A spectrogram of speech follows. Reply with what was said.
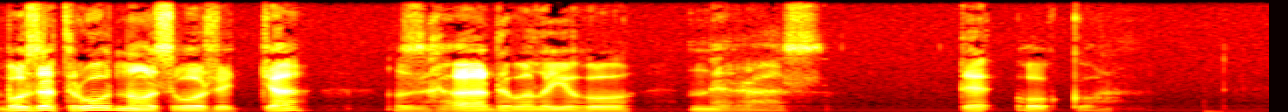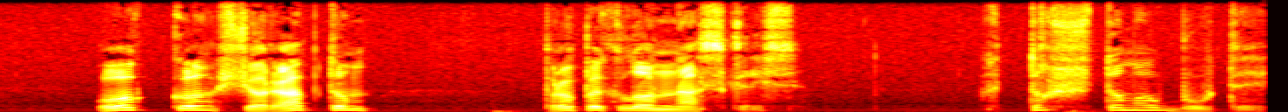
бо за трудного свого життя згадувала його не раз. Те око. Око, що раптом пропекло наскрізь. Хто ж то мав бути?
